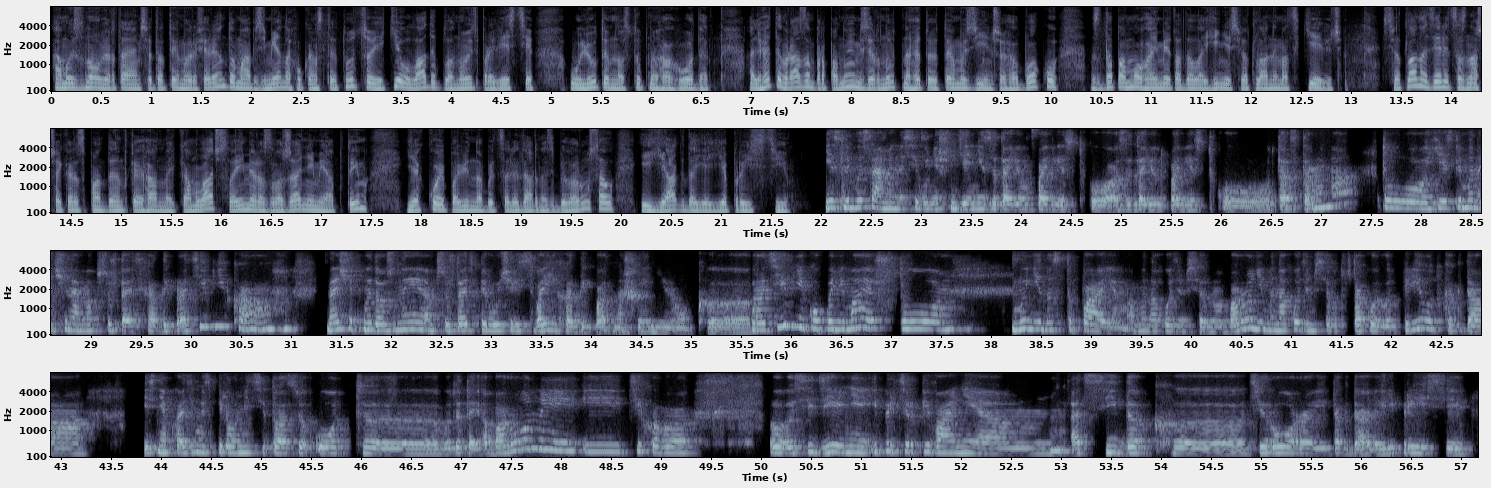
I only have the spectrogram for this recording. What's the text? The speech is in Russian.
А мы зноў вяртаемся да тэмы рэферэндума аб зменах у канстытуцыю які ўлады плануюць правесці у лютым наступнага года але гэтым разам прапануем зірнуць на гэтую тэму з іншага боку з дапамогай метадалагіні святланы мацкевич Святлана дзеліцца з нашай корэспандэнткай ганнай камлач сваімі разважаннямі аб тым якой павінна быць салідарнасць беларусаў і як да яе прыйсці Если мы сами на сегодняшний день не задаем повестку, а задают повестку та сторона, то если мы начинаем обсуждать ходы противника, значит, мы должны обсуждать в первую очередь свои ходы по отношению к противнику, понимая, что мы не наступаем, а мы находимся в обороне, мы находимся вот в такой вот период, когда есть необходимость переломить ситуацию от э, вот этой обороны и тихого э, сидения и претерпевания отсидок, э, террора и так далее, репрессий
